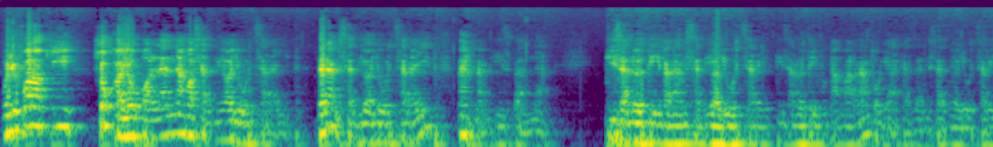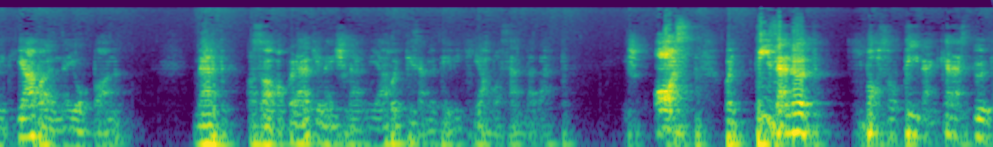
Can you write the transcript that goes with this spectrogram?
Mondjuk valaki sokkal jobban lenne, ha szedni a gyógyszereit. De nem szedi a gyógyszereit, mert nem hisz benne. 15 éve nem szedi a gyógyszereit, 15 év után már nem fogja elkezdeni szedni a gyógyszereit. Hiába lenne jobban. Mert az a, akkor el kéne ismernie, hogy 15 évig hiába szenvedett. És azt, hogy 15 kibaszott éven keresztül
